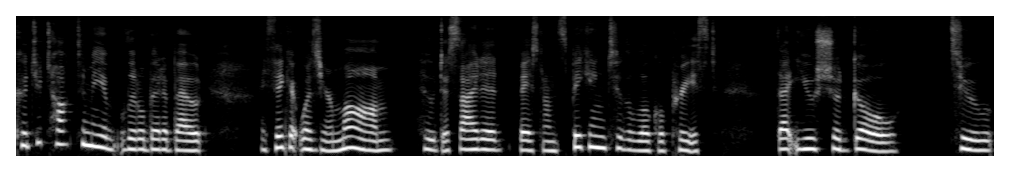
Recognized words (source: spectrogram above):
Could you talk to me a little bit about? I think it was your mom who decided, based on speaking to the local priest, that you should go to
